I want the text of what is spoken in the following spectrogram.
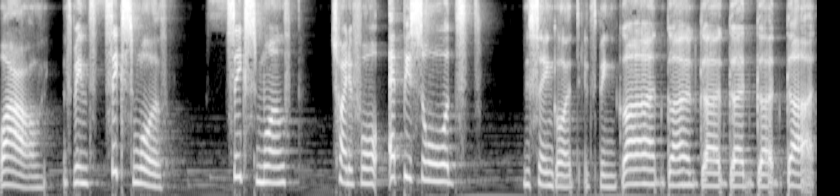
Wow. It's been six months. Six months, 24 episodes. We saying God. It's been God, God, God, God, God, God.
